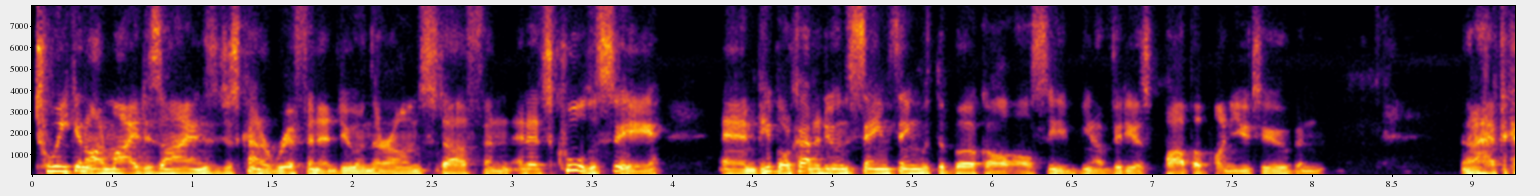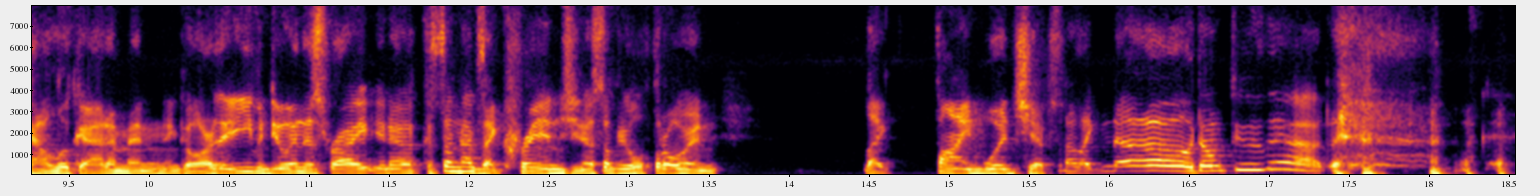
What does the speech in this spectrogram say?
tweaking on my designs and just kind of riffing and doing their own stuff. And, and it's cool to see. And people are kind of doing the same thing with the book. I'll, I'll see, you know, videos pop up on YouTube and, and I have to kind of look at them and, and go, are they even doing this right? You know, because sometimes I cringe, you know, some people throw in like fine wood chips. And I'm like, no, don't do that.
